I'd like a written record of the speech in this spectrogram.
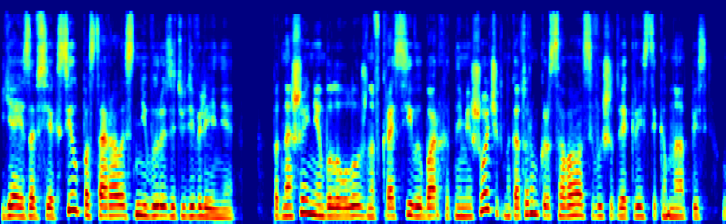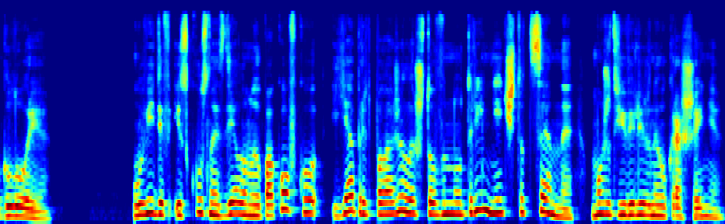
Я изо всех сил постаралась не выразить удивления. Подношение было уложено в красивый бархатный мешочек, на котором красовалась вышитая крестиком надпись «Глория». Увидев искусно сделанную упаковку, я предположила, что внутри нечто ценное, может, ювелирное украшение.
